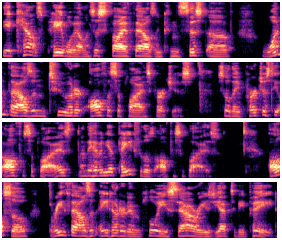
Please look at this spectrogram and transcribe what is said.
The accounts payable balance is 5,000, consists of 1,200 office supplies purchased. So they purchased the office supplies and they haven't yet paid for those office supplies. Also, 3,800 employee salaries yet to be paid.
